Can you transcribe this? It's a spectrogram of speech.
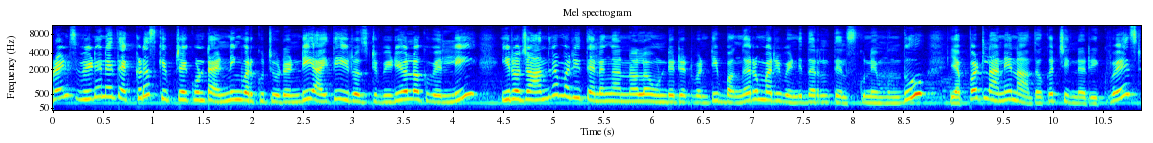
ఫ్రెండ్స్ వీడియోని అయితే ఎక్కడ స్కిప్ చేయకుండా ఎండింగ్ వరకు చూడండి. అయితే ఈరోజు వీడియోలోకి వెళ్ళి ఈరోజు ఆంధ్ర మరియు తెలంగాణలో ఉండేటటువంటి బంగారం మరియు వెండి ధరలు తెలుసుకునే ముందు ఎప్పట్లానే నాదొక చిన్న రిక్వెస్ట్.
